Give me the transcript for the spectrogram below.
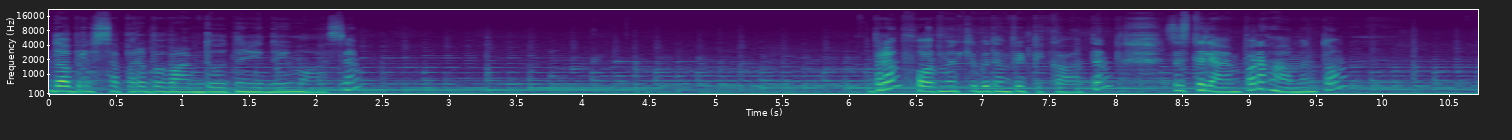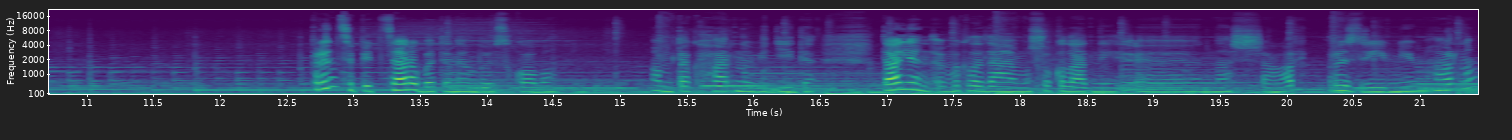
Добре все перебиваємо до однорідної маси. Беремо форму, яку будемо випікати, застеляємо пергаментом. В принципі, це робити не обов'язково. Вам так гарно відійде. Далі викладаємо шоколадний е, наш шар, розрівнюємо гарно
